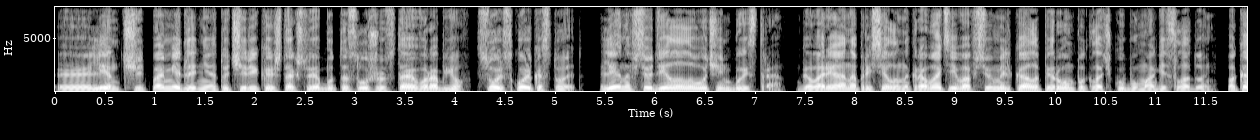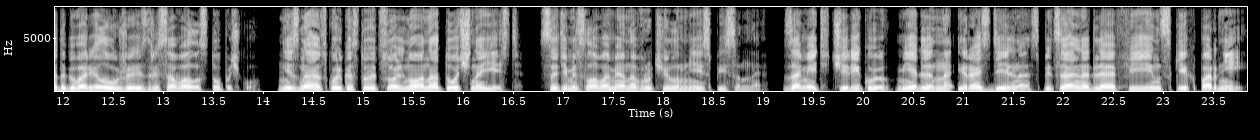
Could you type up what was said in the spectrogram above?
Э, Лен, чуть помедленнее, а то чирикаешь так, что я будто слушаю стаю воробьев. Соль сколько стоит? Лена все делала очень быстро. Говоря, она присела на кровати и вовсю мелькала пером по клочку бумаги с ладонь. Пока договорила, уже изрисовала стопочку. «Не знаю, сколько стоит соль, но она точно есть. С этими словами она вручила мне исписанное. «Заметь, чирикую медленно и раздельно, специально для финских парней».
